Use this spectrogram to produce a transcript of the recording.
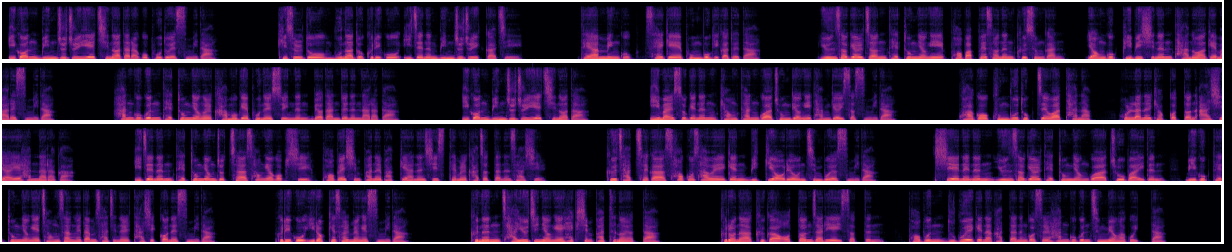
이건 민주주의의 진화다라고 보도했습니다. 기술도 문화도 그리고 이제는 민주주의까지. 대한민국 세계의 본보기가 되다. 윤석열 전 대통령이 법 앞에 서는 그 순간 영국 BBC는 단호하게 말했습니다. 한국은 대통령을 감옥에 보낼 수 있는 몇 안 되는 나라다. 이건 민주주의의 진화다. 이 말 속에는 경탄과 존경이 담겨 있었습니다. 과거 군부 독재와 탄압, 혼란을 겪었던 아시아의 한 나라가 이제는 대통령조차 성역 없이 법의 심판을 받게 하는 시스템을 가졌다는 사실. 그 자체가 서구 사회에겐 믿기 어려운 진보였습니다. CNN은 윤석열 대통령과 조 바이든 미국 대통령의 정상회담 사진을 다시 꺼냈습니다. 그리고 이렇게 설명했습니다. 그는 자유진영의 핵심 파트너였다. 그러나 그가 어떤 자리에 있었든 법은 누구에게나 같다는 것을 한국은 증명하고 있다.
